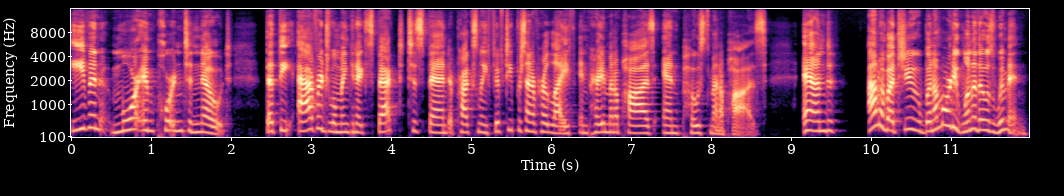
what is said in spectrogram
even more important to note, that the average woman can expect to spend approximately 50% of her life in perimenopause and postmenopause. And I don't know about you, but I'm already one of those women.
